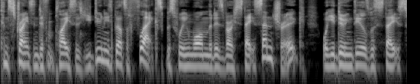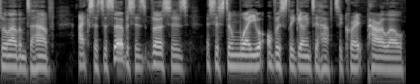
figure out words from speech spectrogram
constraints in different places? You do need to be able to flex between one that is very state centric, where you're doing deals with states to allow them to have access to services, versus a system where you're obviously going to have to create parallel,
